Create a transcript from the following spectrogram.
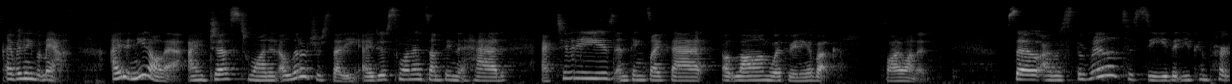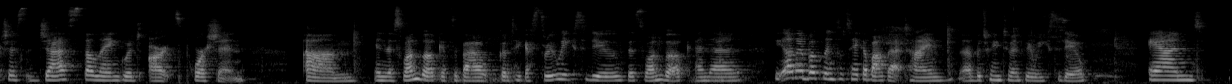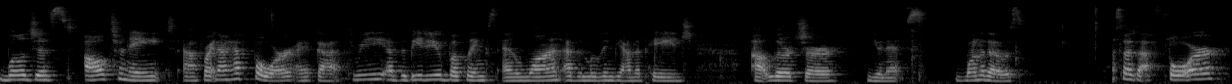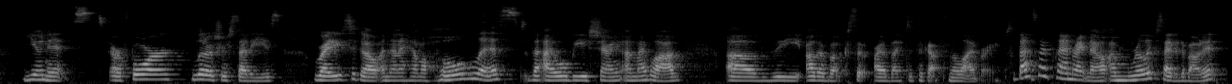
everything but math. I didn't need all that. I just wanted a literature study. I just wanted something that had activities and things like that along with reading a book. That's all I wanted. So I was thrilled to see that you can purchase just the language arts portion um, in this one book. It's about going to take us three weeks to do this one book, and then the other book links will take about that time, uh, between two and three weeks to do. And we'll just alternate. Uh, right now I have four. I've got three of the BJU book links and one of the Moving Beyond the Page uh, literature units. One of those. So I've got four units or four literature studies ready to go. And then I have a whole list that I will be sharing on my blog of the other books that I'd like to pick up from the library. So that's my plan right now. I'm really excited about it.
